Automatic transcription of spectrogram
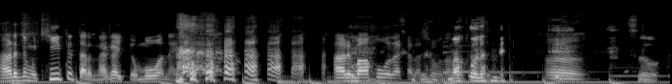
あれでも聞いてたら長いって思わない。あれ魔法だから、湘南の魔法だね。うん。そう。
